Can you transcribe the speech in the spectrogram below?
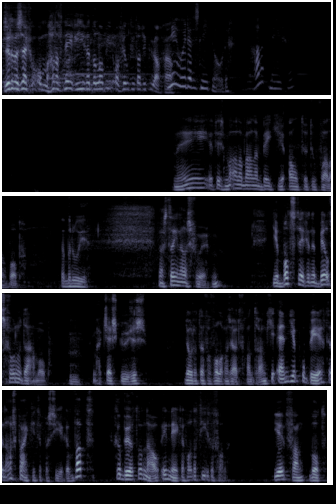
Zullen we zeggen om half negen hier in de lobby, of wilt u dat ik u afhaal? Nee hoor, dat is niet nodig. Half negen. Nee, het is me allemaal een beetje al te toevallig, Bob. Wat bedoel je? Nou, stel je nou eens voor. Hm? Je botst tegen een beeldschone dame op. Hm. Maakt je excuses. Nodigt er vervolgens uit voor een drankje. En je probeert een afspraakje te passeren. Wat gebeurt er nou in 9 van de 10 gevallen? Je vangt bot.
